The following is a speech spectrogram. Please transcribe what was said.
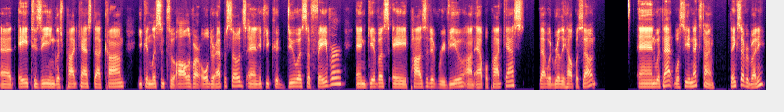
at a to z english podcast.com. You can listen to all of our older episodes. And if you could do us a favor and give us a positive review on Apple Podcasts, that would really help us out. And with that, we'll see you next time. Thanks, everybody.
